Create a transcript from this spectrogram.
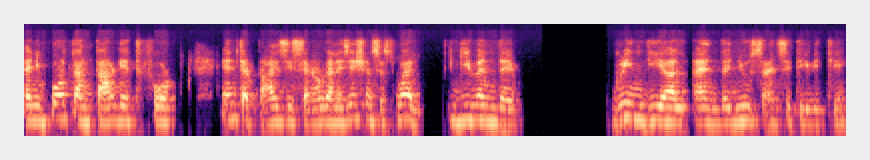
an important target for enterprises and organizations as well, given the Green Deal and the new sensitivity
